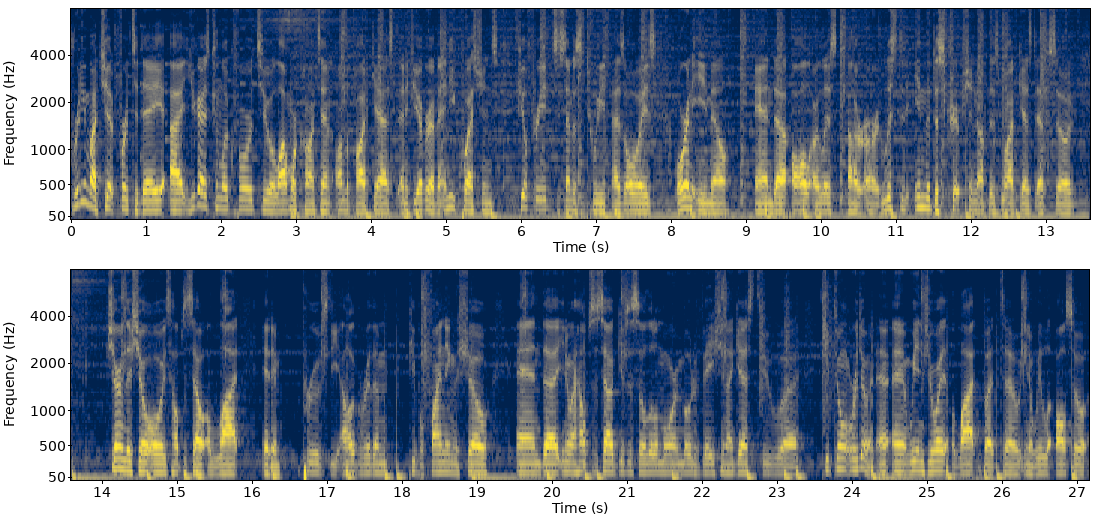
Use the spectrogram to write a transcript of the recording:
pretty much it for today. Uh, you guys can look forward to a lot more content on the podcast, and if you ever have any questions, feel free to send us a tweet, as always, or an email. And uh, all are list are, are listed in the description of this podcast episode. Sharing this show always helps us out a lot. It improves the algorithm, people finding the show, and uh, you know it helps us out, gives us a little more motivation, I guess, to uh, keep doing what we're doing. And, and, we enjoy it a lot, but uh, you know we also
